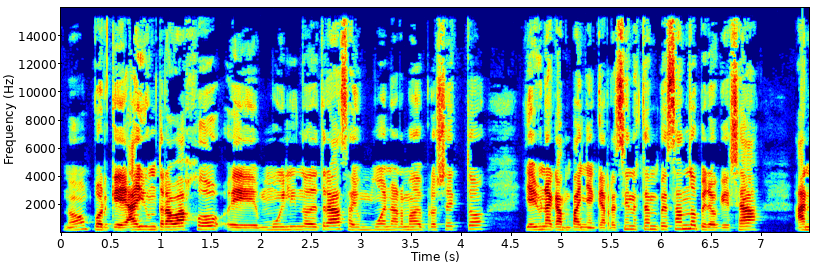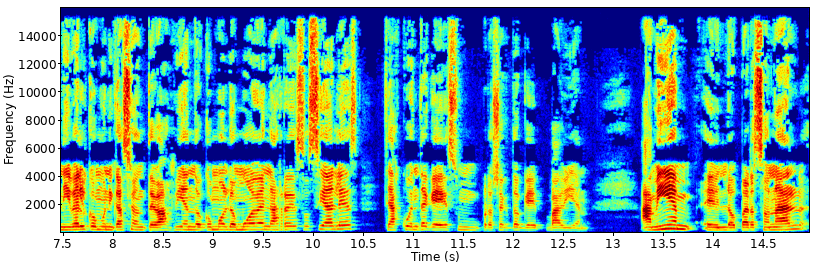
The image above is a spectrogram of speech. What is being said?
¿no? Porque hay un trabajo eh, muy lindo detrás, hay un buen armado de proyecto y hay una campaña que recién está empezando, pero que ya a nivel comunicación te vas viendo cómo lo mueven las redes sociales, te das cuenta que es un proyecto que va bien. A mí, en, lo personal,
